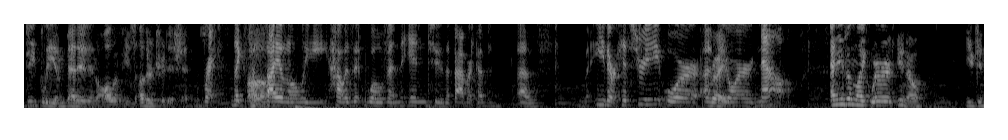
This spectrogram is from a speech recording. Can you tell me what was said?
deeply embedded in all of these other traditions. Right. Like Uh, societally, how is it woven into the fabric of of either history or of Right. your now? and even like where you know you can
